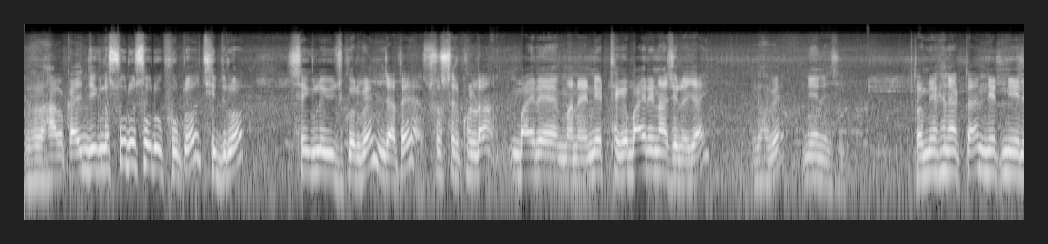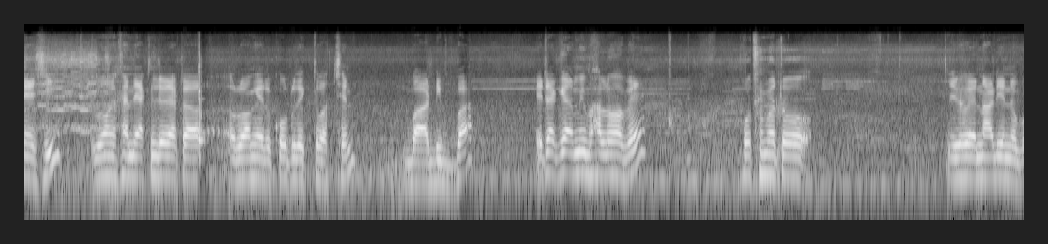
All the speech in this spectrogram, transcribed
এভাবে হালকা, যেগুলো সরু সরু ফুটো, ছিদ্র, সেগুলো ইউজ করবেন যাতে শস্যের খোলটা বাইরে মানে নেট থেকে বাইরে না চলে যায়। এভাবে নিয়ে নিয়েছি। তো আমি এখানে একটা নেট নিয়ে নিয়েছি এবং এখানে এক লিটার একটা রঙের কৌটো দেখতে পাচ্ছেন, বা ডিব্বা। এটাকে আমি ভালোভাবে প্রথমে তো এইভাবে নাড়িয়ে নেব।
